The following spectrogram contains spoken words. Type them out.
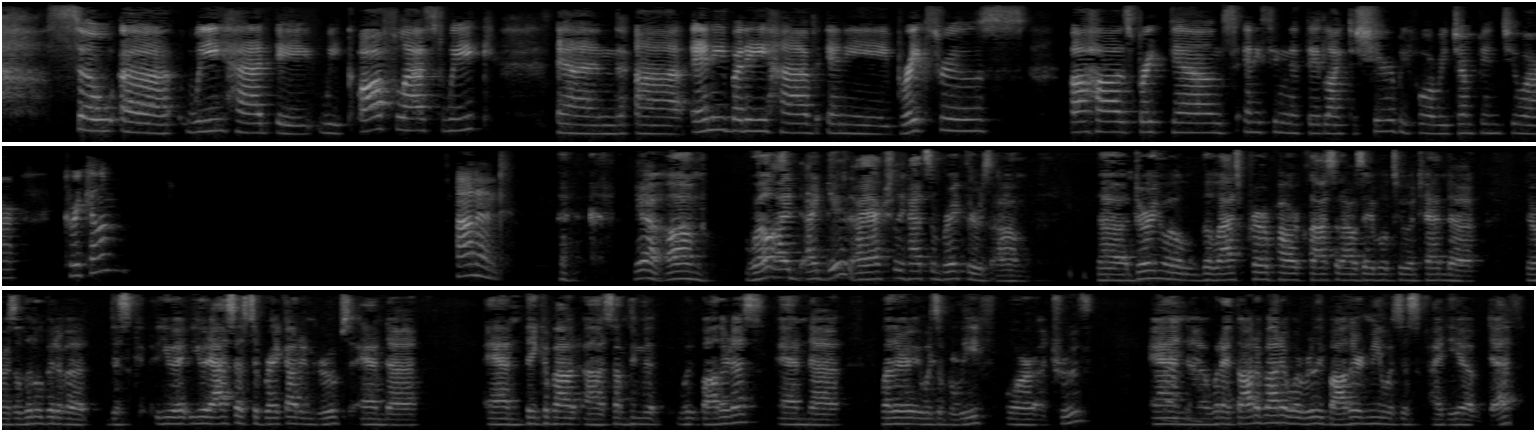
So uh, we had a week off last week, and uh, anybody have any breakthroughs, ahas, breakdowns, anything that they'd like to share before we jump into our curriculum? Anand. yeah. Um, well, I I did. I actually had some breakthroughs. Um, uh, during the, the last prayer power class that I was able to attend, uh, there was a little bit of a you had, you had asked us to break out in groups and uh, and think about uh, something that bothered us and uh, whether it was a belief or a truth. And uh, what I thought about it, what really bothered me was this idea of death.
